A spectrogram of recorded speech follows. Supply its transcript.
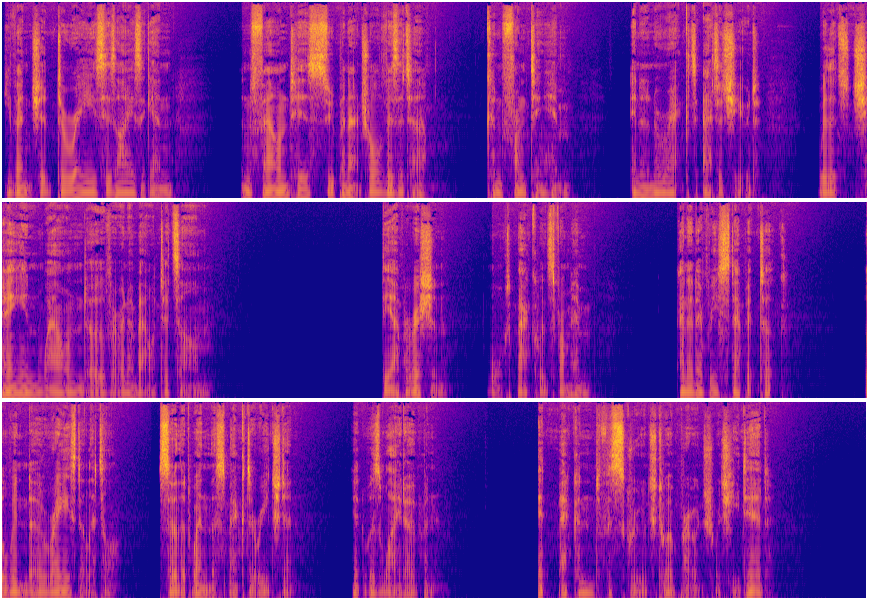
He ventured to raise his eyes again and found his supernatural visitor confronting him in an erect attitude with its chain wound over and about its arm. The apparition walked backwards from him, and at every step it took, the window raised a little, so that when the spectre reached it, it was wide open. It beckoned for Scrooge to approach, which he did.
